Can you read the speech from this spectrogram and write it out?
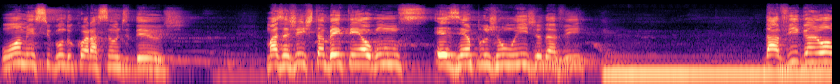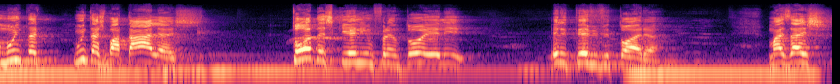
um homem segundo o coração de Deus. Mas a gente também tem alguns exemplos ruins de Davi. Davi ganhou muita, muitas batalhas, todas que ele enfrentou, ele, ele teve vitória. Mas as,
